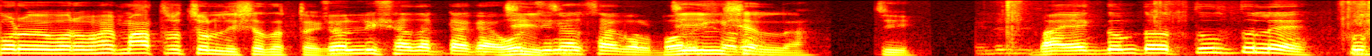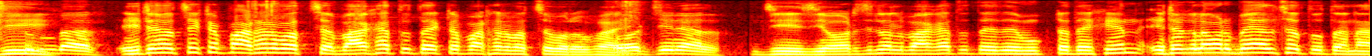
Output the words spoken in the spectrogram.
পড়বে বড় ভাই মাত্র চল্লিশ হাজার টাকা। চল্লিশ হাজার টাকা জি, অরিজিনাল ছাগল জি সড়ো। ইনশাল্লাহ জি। ভাই একদম তো তুলতুলে খুব সুন্দর। এটা হচ্ছে একটা পাঠার বাচ্চা বাঘাতু তো একটা পাঠার বাচ্চা বড় ভাই। অরিজিনাল জি জি অরিজিনাল বাঘাতুতা যে মুখটা দেখেন এটা গুলো আবার বেলচা তোতা না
